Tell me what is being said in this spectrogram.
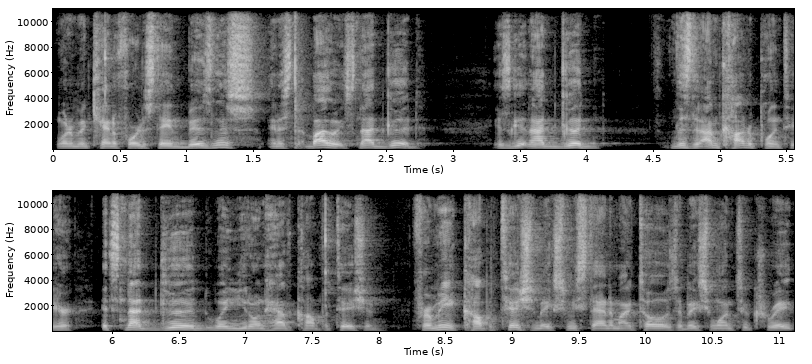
One of them can't afford to stay in business. And it's not, by the way, it's not good. It's not good. Listen, I'm counterpoint here. It's not good when you don't have competition. For me, competition makes me stand on my toes. It makes me want to create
